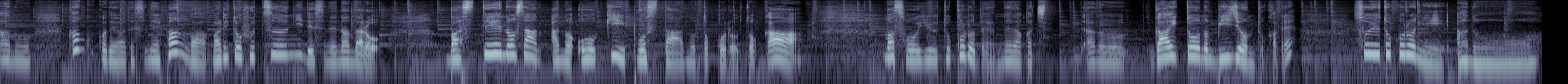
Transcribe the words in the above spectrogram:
あの韓国ではですねファンが割と普通にですね何だろうバス停のさあの大きいポスターのところとかまあそういうところだよね。なんかちあの街頭のビジョンとかね。そういうところにあの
